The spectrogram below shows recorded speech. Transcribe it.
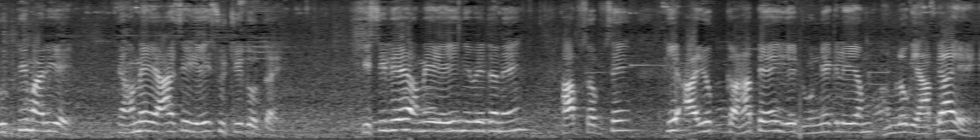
छुट्टी मारी है हमें यहाँ से यही सूचित होता है। इसीलिए हमें यही निवेदन है आप सबसे कि आयुक्त कहाँ पे है, ये ढूँढने के लिए हम हम लोग यहाँ पे आए हैं।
